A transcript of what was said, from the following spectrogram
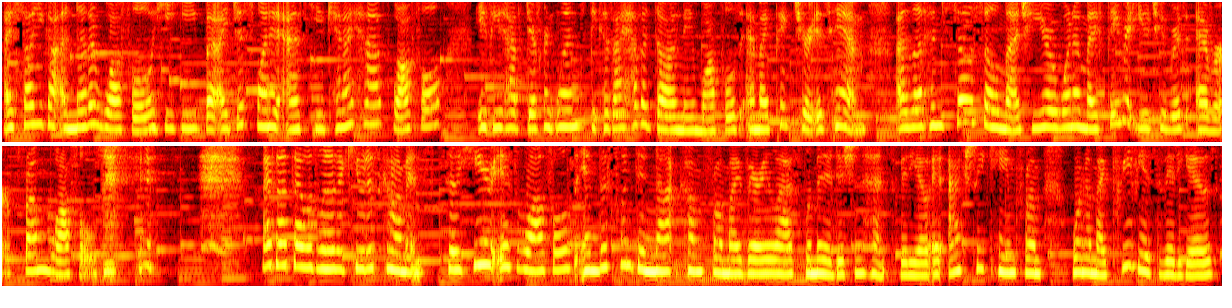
I saw you got another waffle, hee hee, but I just wanted to ask you, can I have waffle if you have different ones? Because I have a dog named Waffles and my picture is him. I love him so, so much. You're one of my favorite YouTubers ever from Waffles. I thought that was one of the cutest comments. So here is Waffles, and this one did not come from my very last limited edition hunts video. It actually came from one of my previous videos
